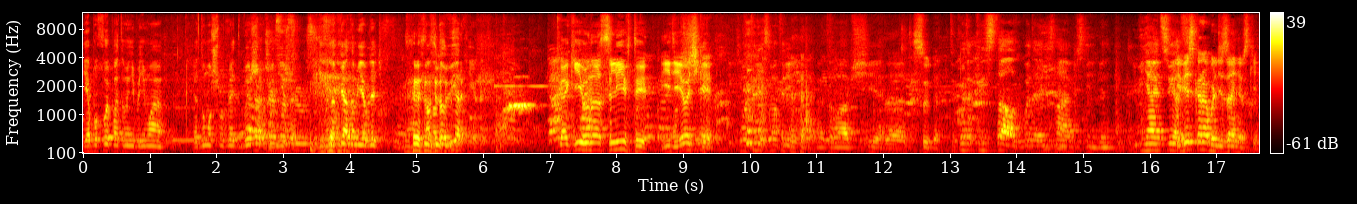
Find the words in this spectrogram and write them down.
Я бухой, поэтому не понимаю. Я думал, что, блядь, выше, а ниже. На пятом я, блядь, надо вверх ехать. Какие у нас лифты и девочки. Смотри, смотри. Это вообще. Да, это супер. Какой-то кристалл, какой-то, я не знаю объяснить, блин. И меняет цвет. И весь корабль дизайнерский.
